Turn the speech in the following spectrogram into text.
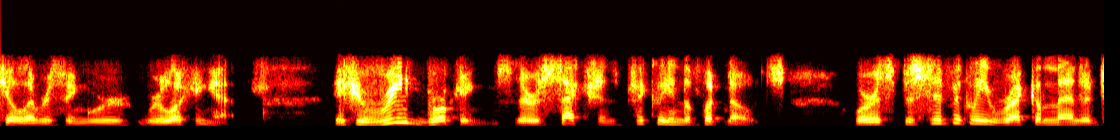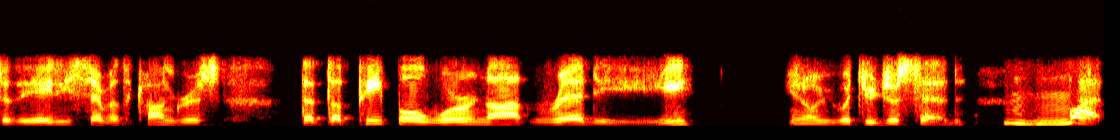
kill everything we're, we're looking at. If you read Brookings, there are sections, particularly in the footnotes, where it specifically recommended to the 87th Congress that the people were not ready, you know, what you just said, mm-hmm. but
